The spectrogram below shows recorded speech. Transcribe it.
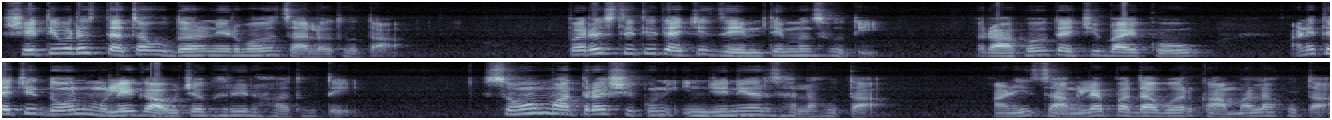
शेतीवरच त्याचा उदरनिर्वाह चालत होता. परिस्थिती त्याची जेमतेमच होती. राघव त्याची बायको आणि त्याची दोन मुले गावच्या घरी राहत होते. सोहम मात्र शिकून इंजिनियर झाला होता. आणि चांगल्या पदावर कामाला होता.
